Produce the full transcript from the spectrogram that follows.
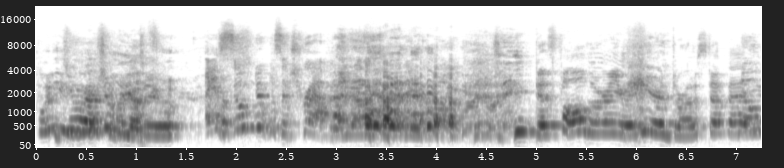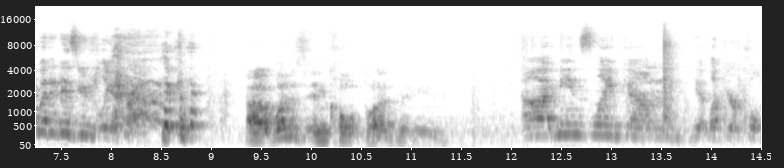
What do Did you, you actually usually do? I assumed it was a trap and you guys were in here while you were recording. Does Paul lure you in here and throw stuff at No, you? but it is usually a trap. uh, what does in cold blood mean? Uh, it means like um, you like you're cold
